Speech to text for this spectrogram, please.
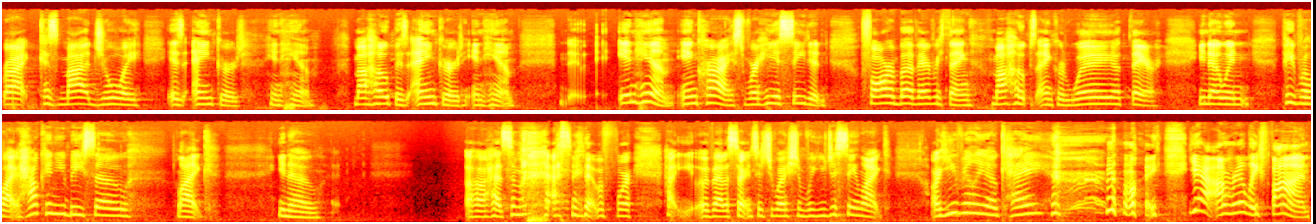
right? Because my joy is anchored in Him. My hope is anchored in Him in Him, in Christ, where He is seated far above everything, my hope's anchored way up there. You know, when people are like, How can you be so, like, you know, uh, I had someone ask me that before how, about a certain situation. Well, you just seem like, are you really okay? like, yeah, I'm really fine.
